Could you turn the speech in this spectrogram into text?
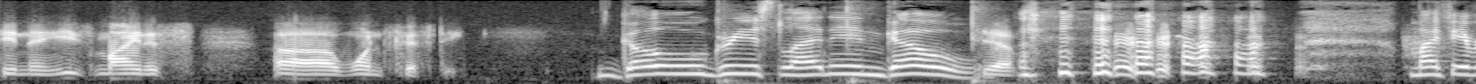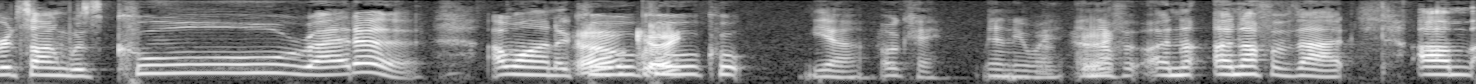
You know, he's minus uh, 150. Go Grease Lightning, go! Yeah. My favorite song was Cool Rider. I want a cool, Okay. cool, cool. Yeah. Okay. Anyway, enough en- enough of that. Um,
